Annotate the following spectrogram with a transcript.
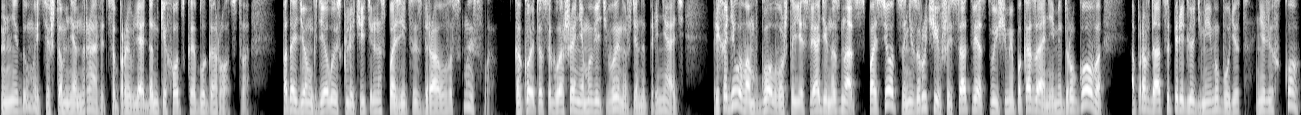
«Не думайте, что мне нравится проявлять донкихотское благородство. Подойдем к делу исключительно с позиции здравого смысла. Какое-то соглашение мы ведь вынуждены принять. Приходило вам в голову, что если один из нас спасется, не заручившись соответствующими показаниями другого, оправдаться перед людьми ему будет нелегко.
